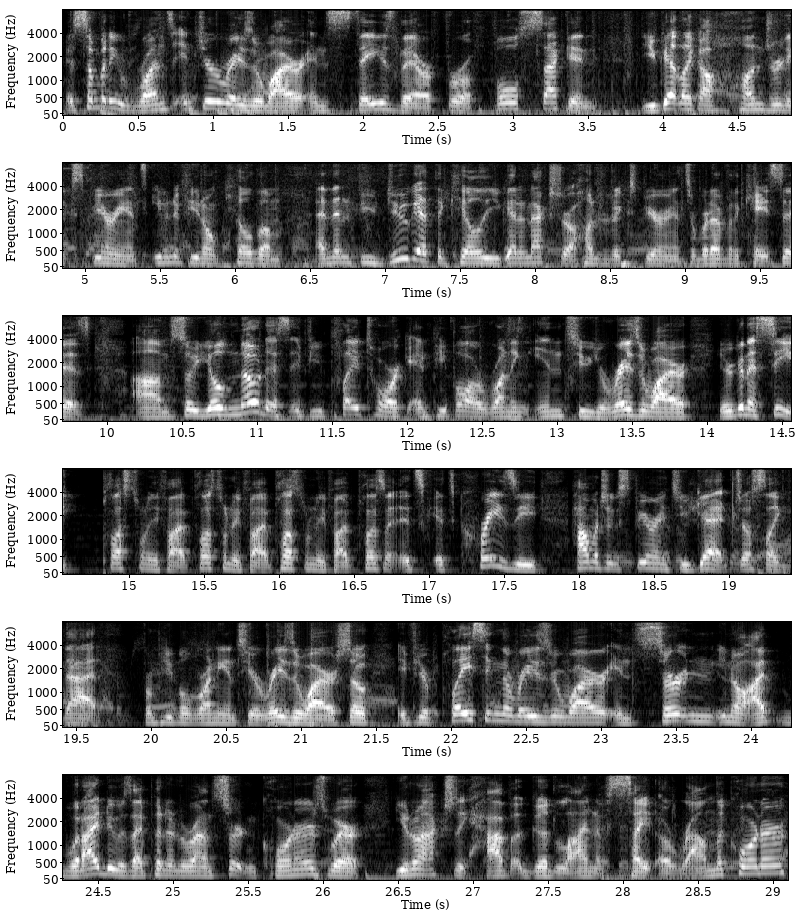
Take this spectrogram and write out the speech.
if somebody runs into your razor wire and stays there for a full second you get like a hundred experience even if you don't kill them. And then if you do get the kill you get an extra 100 experience or whatever the case is. Um, so you'll notice if you play torque and people are running into your razor wire you're gonna see plus 25 plus 25 plus 25 plus it's it's crazy how much experience you get just like that from people running into your razor wire. So if you're placing the razor wire in certain you know I what I do is I put it around certain corners where you don't actually have a good line of sight around the corner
